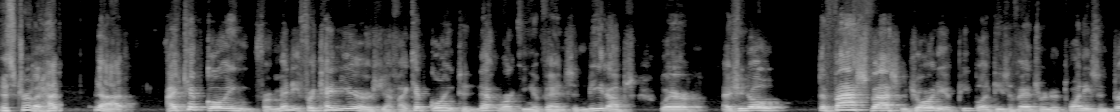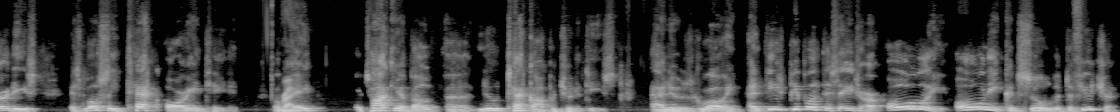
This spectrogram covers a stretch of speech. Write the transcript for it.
it's true. But having that, I kept going for many for 10 years, Jeff. I kept going to networking events and meetups where, as you know, the vast, vast majority of people at these events are in their 20s and 30s. It's mostly tech orientated. Okay. Right. We're talking about uh, new tech opportunities and it was growing. And these people at this age are only, only consumed with the future.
